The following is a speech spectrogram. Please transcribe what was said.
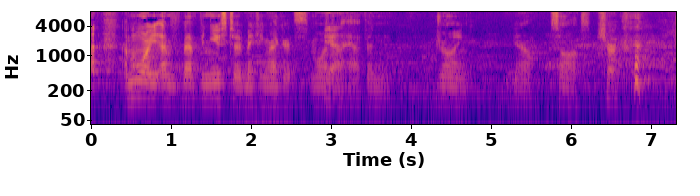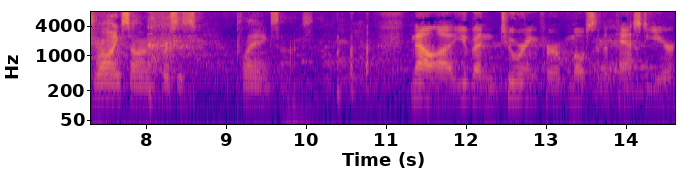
I'm more. I'm, I've been used to making records more Yeah. than I have been drawing, you know, songs. Sure. Drawing songs versus playing songs. now, uh, you've been touring for most of the past year.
